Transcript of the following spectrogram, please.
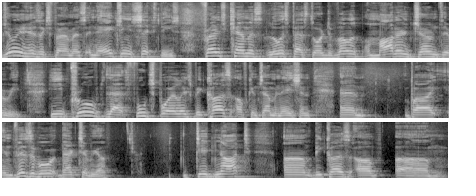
During his experiments in the 1860s french chemist louis pasteur developed a modern germ theory. He proved that food spoilage because of contamination and by invisible bacteria did not um, because of um,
